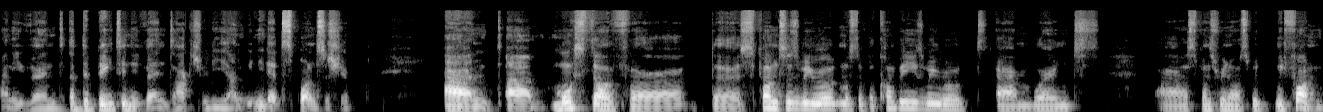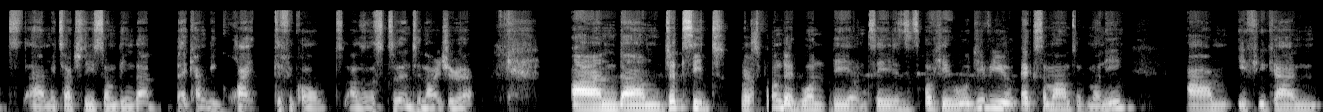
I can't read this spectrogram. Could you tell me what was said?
an event, a debating event actually, and we needed sponsorship. And um, most of uh, the sponsors we wrote, most of the companies we wrote um, weren't uh, sponsoring us with, with funds. Um, it's actually something that, that can be quite difficult as a student in Nigeria. And um, JetSeed responded one day and says, okay, we'll give you X amount of money um, if you can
